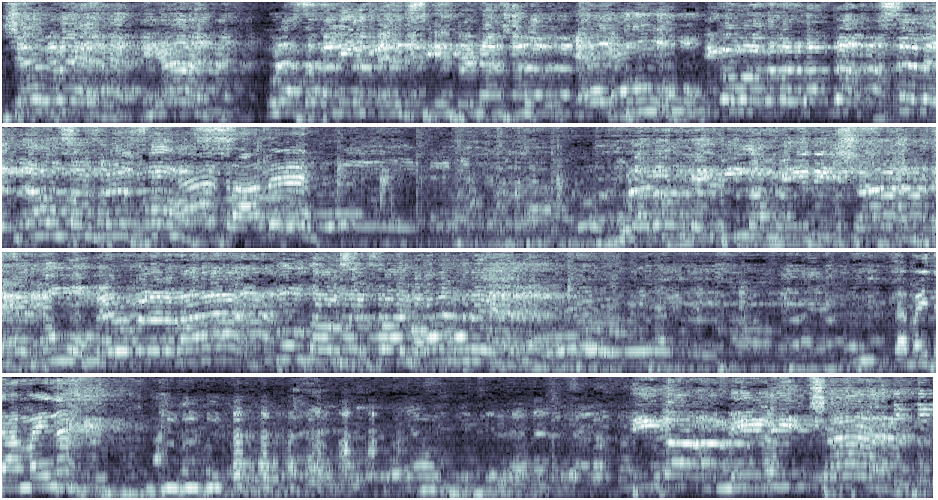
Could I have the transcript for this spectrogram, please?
Siyempre, ayan, mula sa Kalingap LC International, Edu, ikaw mga katanggap ng 7,000 pesos. Grabe. Mula naman kay Tita Mary Chan, Edu, meron ka na naman, 2,500. Damay-damay na. Tita Mary Chan,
